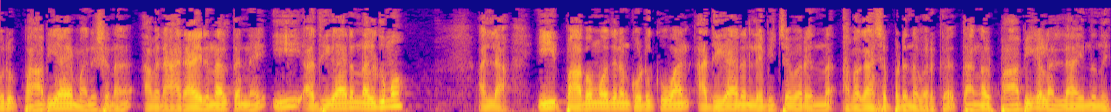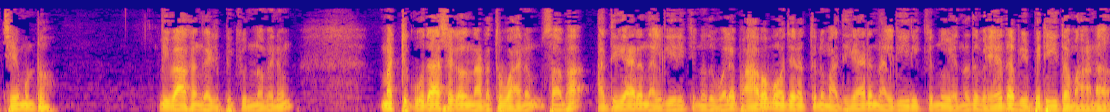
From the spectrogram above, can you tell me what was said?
ഒരു പാപിയായ മനുഷ്യന് അവൻ ആരായിരുന്നാൽ തന്നെ ഈ അധികാരം നൽകുമോ? അല്ല ഈ പാപമോചനം കൊടുക്കുവാൻ അധികാരം ലഭിച്ചവർ എന്ന് അവകാശപ്പെടുന്നവർക്ക് തങ്ങൾ പാപികളല്ല എന്ന് നിശ്ചയമുണ്ടോ? വിവാഹം കഴിപ്പിക്കുന്നവനും മറ്റു കൂതാശകൾ നടത്തുവാനും സഭ അധികാരം നൽകിയിരിക്കുന്നതുപോലെ പാപമോചനത്തിനും അധികാരം നൽകിയിരിക്കുന്നു എന്നത് വേദവിപരീതമാണ്.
